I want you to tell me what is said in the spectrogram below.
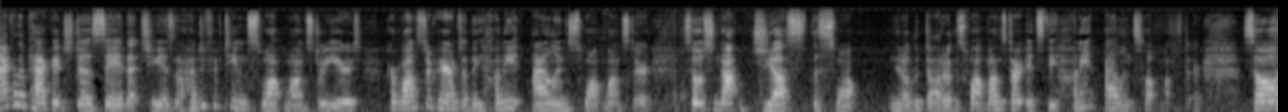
Back of the package does say that she is 115 swamp monster years. Her monster parents are the Honey Island Swamp Monster. So it's not just the swamp you know, the daughter of the swamp monster. It's the Honey Island swamp monster. So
